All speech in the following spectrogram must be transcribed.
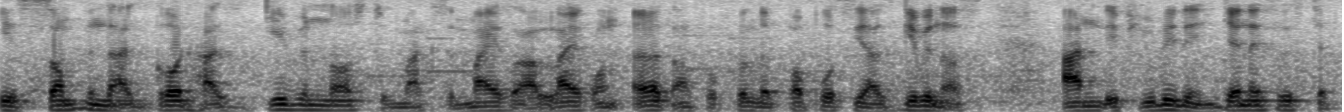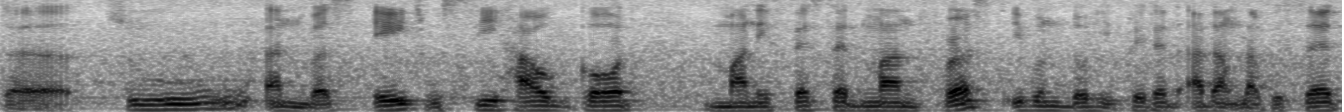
is something that God has given us to maximize our life on earth and fulfill the purpose He has given us. And if you read in Genesis chapter 2 and verse 8, we see how God manifested man first, even though He created Adam, like we said,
